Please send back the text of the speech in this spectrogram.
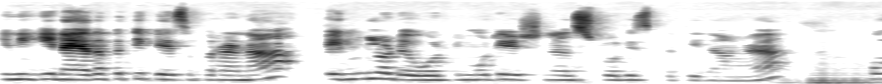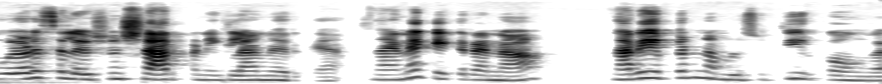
இன்னைக்கு நான் எத பத்தி பேச போறேன்னா, பெண்களோட ஓட்டி மோட்டிவேஷனல் ஸ்டோரீஸ் பத்தி தாங்க. உங்களோட சில விஷயம் ஷேர் பண்ணிக்கலான்னு இருக்கேன். நான் என்ன கேட்கிறேன்னா, நிறைய பேர் நம்மள சுத்தி இருக்கவங்க,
